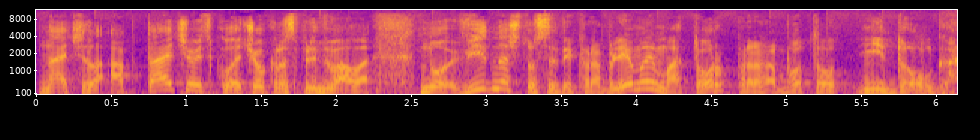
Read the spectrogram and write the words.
начало обтачивать кулачок распредвала. Но видно, что с этой проблемой мотор проработал недолго.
